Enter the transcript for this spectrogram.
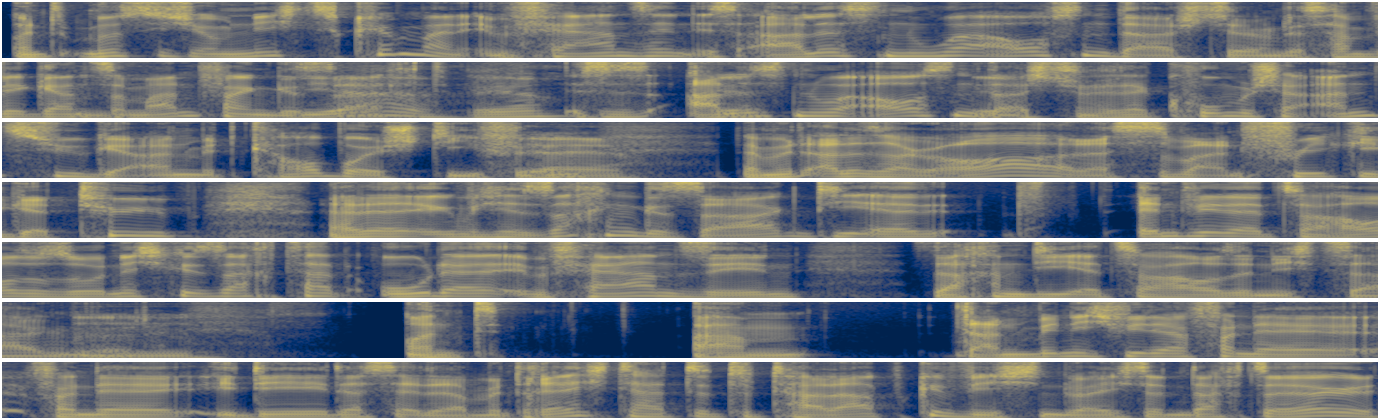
und muss sich um nichts kümmern. Im Fernsehen ist alles nur Außendarstellung. Das haben wir ganz am Anfang gesagt. Ja, ja. Es ist alles nur Außendarstellung. Er hat komische Anzüge an mit Cowboystiefeln, Ja, ja. damit alle sagen, oh, das ist aber ein freakiger Typ. Dann hat er irgendwelche Sachen gesagt, die er entweder zu Hause so nicht gesagt hat oder im Fernsehen Sachen, die er zu Hause nicht sagen würde. Mhm. Und ähm, dann bin ich wieder von der, von der Idee, dass er damit recht hatte, total abgewichen, weil ich dann dachte,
